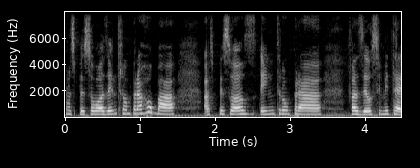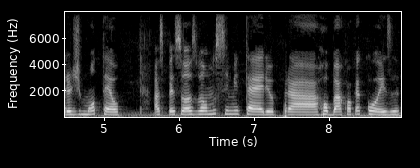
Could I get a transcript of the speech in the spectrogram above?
As pessoas entram para roubar, as pessoas entram para fazer o cemitério de motel. As pessoas vão no cemitério para roubar qualquer coisa.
